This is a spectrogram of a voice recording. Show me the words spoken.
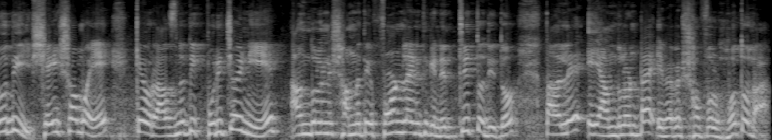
যদি সেই সময়ে কেউ রাজনৈতিক পরিচয় নিয়ে আন্দোলনের সামনে থেকে ফ্রন্ট লাইনে থেকে নেতৃত্ব দিত, তাহলে এই আন্দোলনটা এভাবে সফল হতো না।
